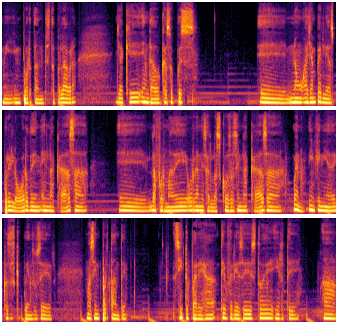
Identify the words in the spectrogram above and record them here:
Muy importante esta palabra, ya que en dado caso pues eh, no hayan peleas por el orden en la casa, eh, la forma de organizar las cosas en la casa, bueno, infinidad de cosas que pueden suceder. Más importante, si tu pareja te ofrece esto de irte a,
